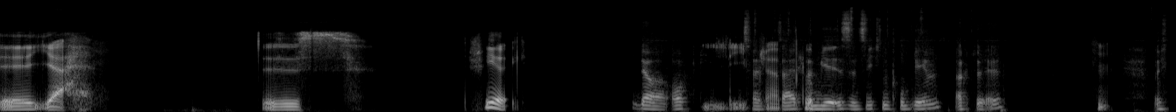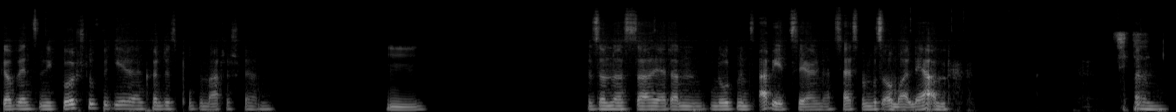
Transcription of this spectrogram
äh, ja. Das ist schwierig. Ja, oft. Ist halt Zeit. Bei mir ist es nicht ein Problem, aktuell. Hm. Aber ich glaube, wenn es in die Kursstufe geht, dann könnte es problematisch werden. Hm. Besonders da ja dann Noten ins Abi zählen. Das heißt, man muss auch mal lernen. Ähm,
